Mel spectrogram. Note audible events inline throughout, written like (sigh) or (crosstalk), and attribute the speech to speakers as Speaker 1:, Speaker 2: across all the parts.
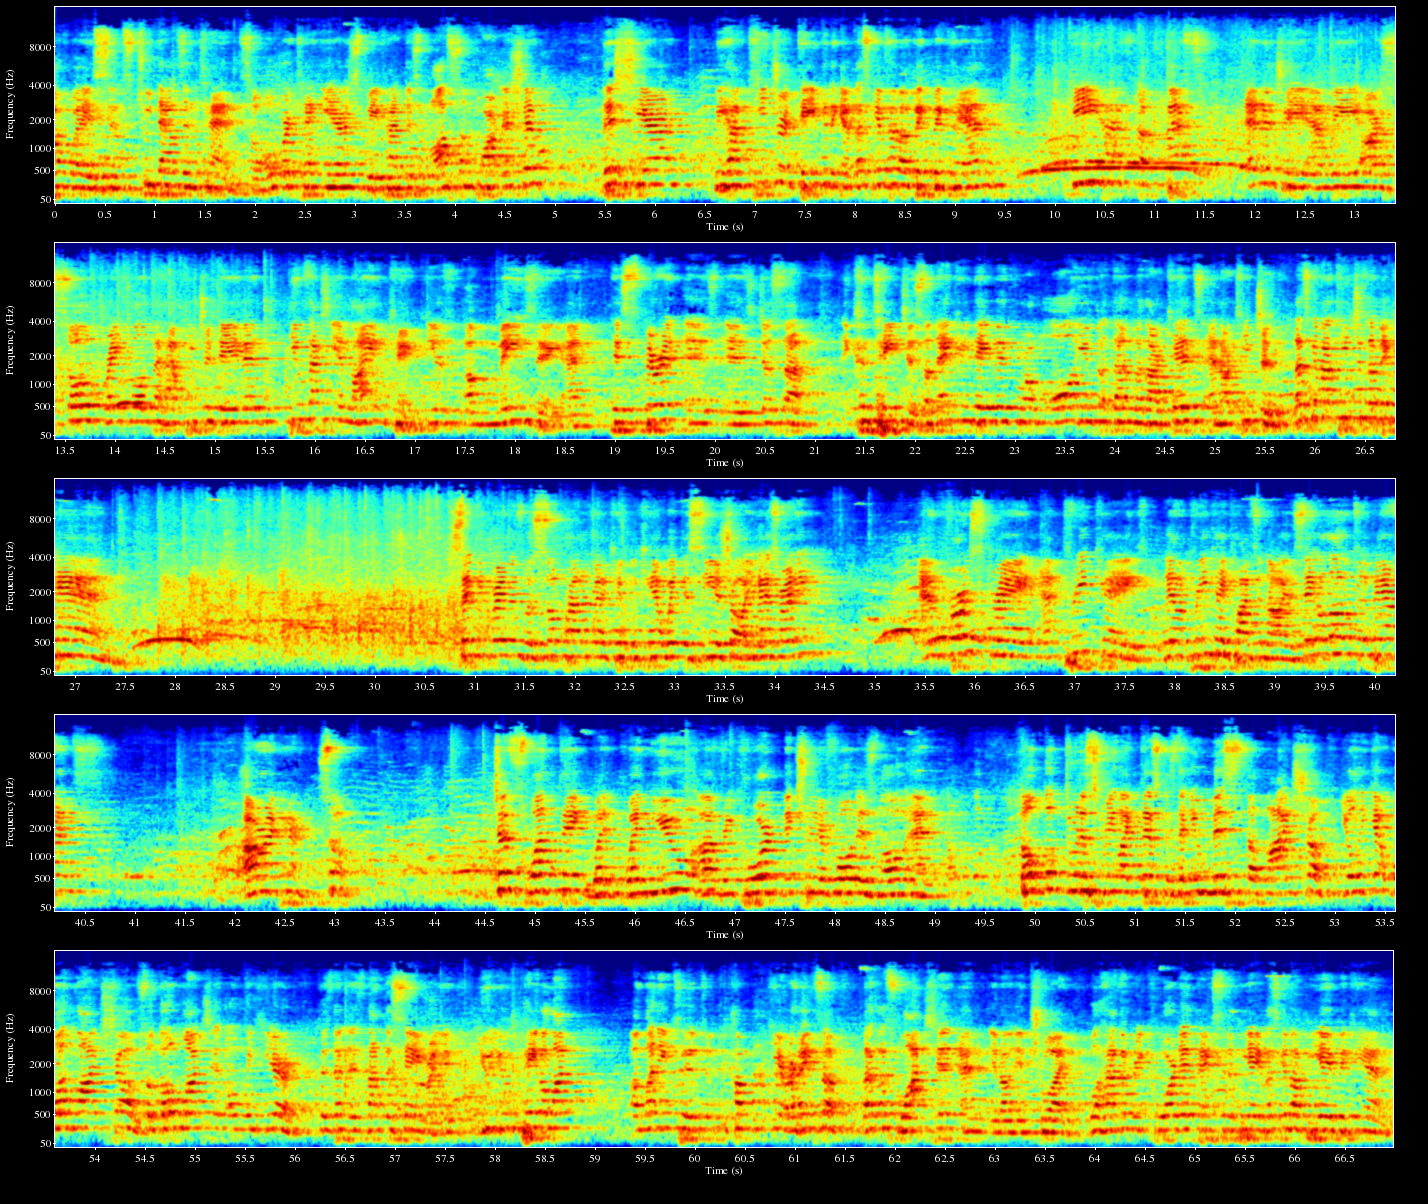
Speaker 1: Broadway since 2010. So over 10 years, we've had this awesome partnership. This year, we have teacher David again. Let's give him a big, big hand. He has the best energy and we are so grateful to have teacher David. He was actually in Lion King. He is amazing and his spirit is, is just uh, contagious. So thank you David for all you've done with our kids and our teachers. Let's give our teachers a big hand. Second graders, we're so proud of you. We can't wait to see show. Are you guys ready? And first grade and pre-K, we have a pre-K class tonight. Say hello to the parents. All right, parents. So, just one thing. When, when you uh, record, make sure your phone is low and don't look through the screen like this because then you miss the live show. You only get one live show, so don't watch it over here because then it's not the same, right? You, you, you paid a lot of money to, to, to, come here, (laughs) right? So let, us watch it and you know enjoy. We'll have it recorded thanks to the PA. Let's give our PA a big hand.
